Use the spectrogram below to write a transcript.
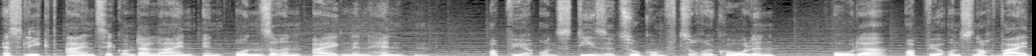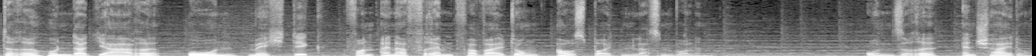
Es liegt einzig und allein in unseren eigenen Händen, ob wir uns diese Zukunft zurückholen oder ob wir uns noch weitere hundert Jahre ohnmächtig von einer Fremdverwaltung ausbeuten lassen wollen. Unsere Entscheidung.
